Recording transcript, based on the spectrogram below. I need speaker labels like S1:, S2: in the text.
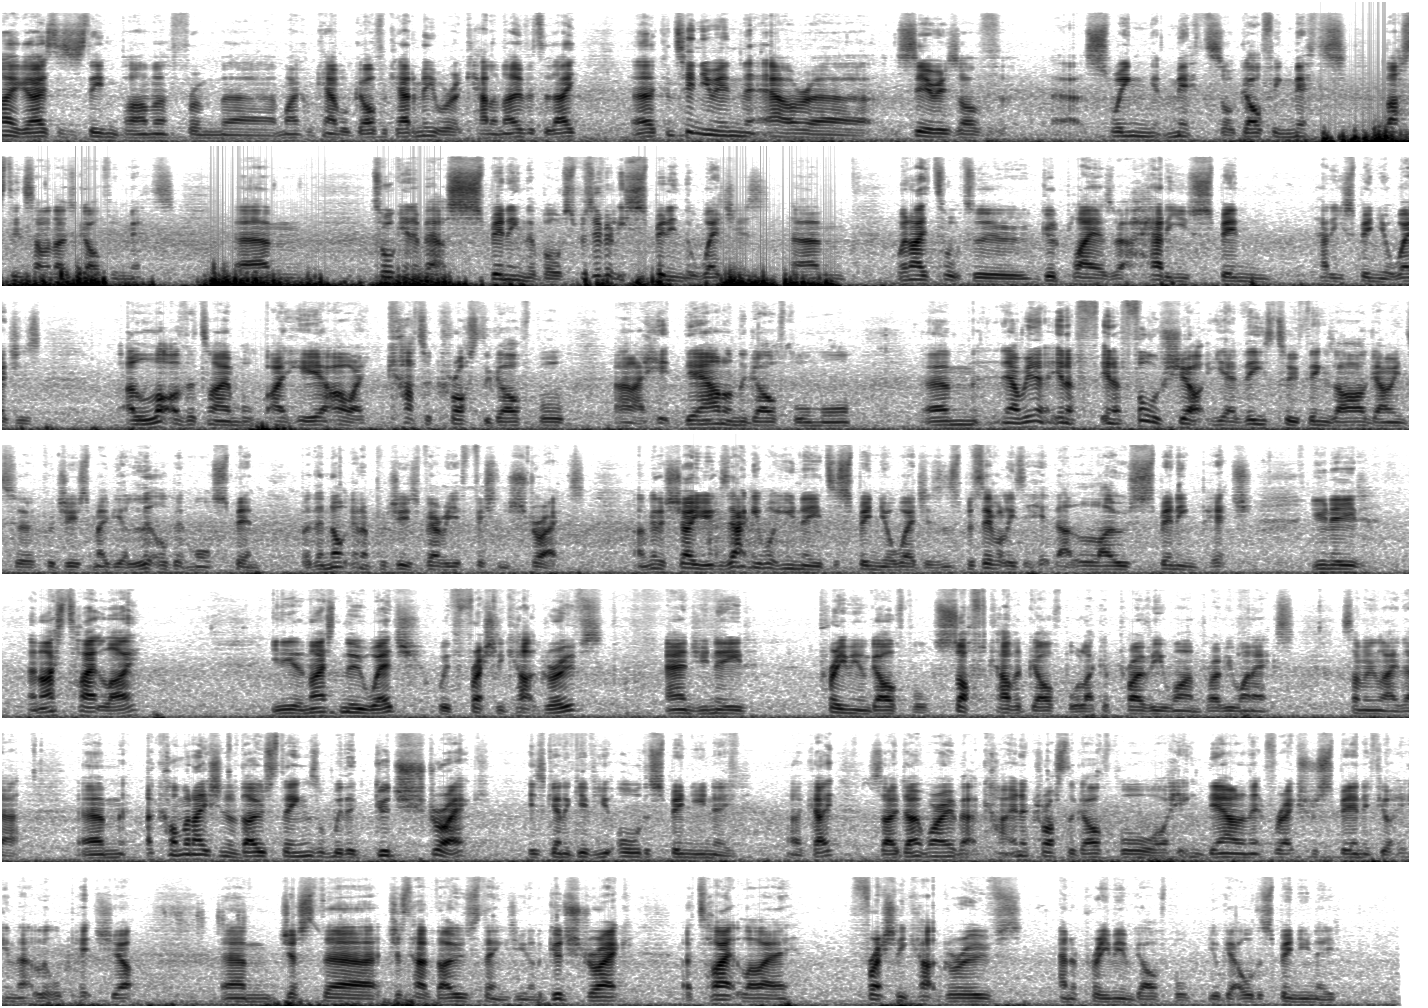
S1: Hi guys, this is Stephen Palmer from uh, Michael Campbell Golf Academy. We're at Calanova today, uh, continuing our uh, series of uh, swing myths or golfing myths, busting some of those golfing myths. Um, talking about spinning the ball, specifically spinning the wedges. Um, when I talk to good players about how do you spin, how do you spin your wedges, a lot of the time I hear, oh, I cut across the golf ball and I hit down on the golf ball more. Um, now in a, in, a, in a full shot, yeah, these two things are going to produce maybe a little bit more spin, but they're not going to produce very efficient strikes. I'm going to show you exactly what you need to spin your wedges and specifically to hit that low spinning pitch. You need a nice tight lie, you need a nice new wedge with freshly cut grooves, and you need premium golf ball, soft covered golf ball like a Pro V1, Pro V1X, something like that. Um, a combination of those things with a good strike is going to give you all the spin you need. Okay, so don't worry about cutting across the golf ball or hitting down on it for extra spin if you're hitting that little pitch shot. Um, just, uh, just have those things. You've got a good strike, a tight lie, freshly cut grooves, and a premium golf ball. You'll get all the spin you need.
